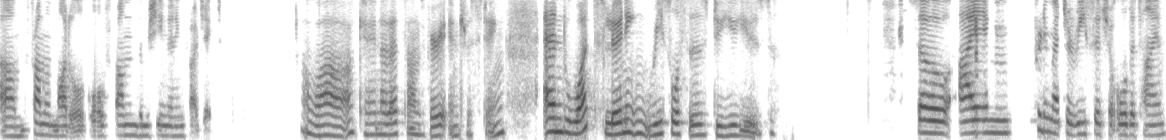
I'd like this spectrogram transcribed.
um, from a model or from the machine learning project. Oh, wow. Okay. No, that sounds very interesting. And what learning resources do you use? So I'm pretty much a researcher all the time.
